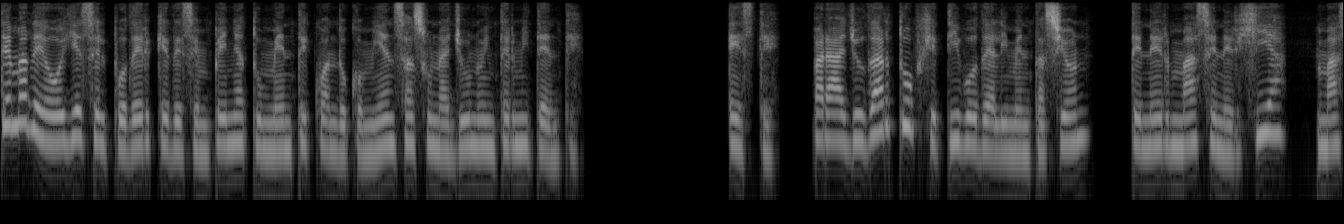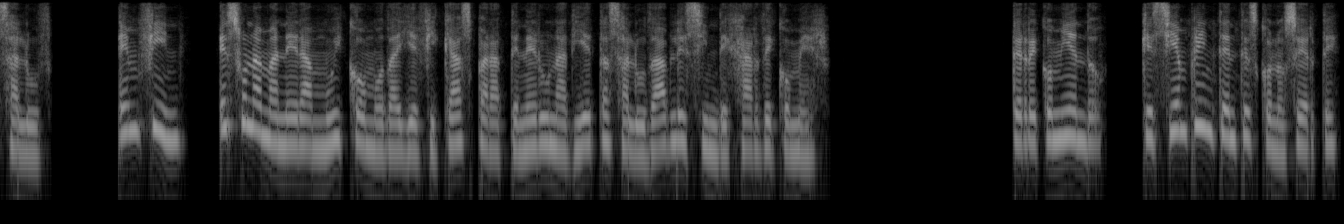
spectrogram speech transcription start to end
tema de hoy es el poder que desempeña tu mente cuando comienzas un ayuno intermitente. Este, para ayudar tu objetivo de alimentación, tener más energía, más salud. En fin, es una manera muy cómoda y eficaz para tener una dieta saludable sin dejar de comer. Te recomiendo que siempre intentes conocerte,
